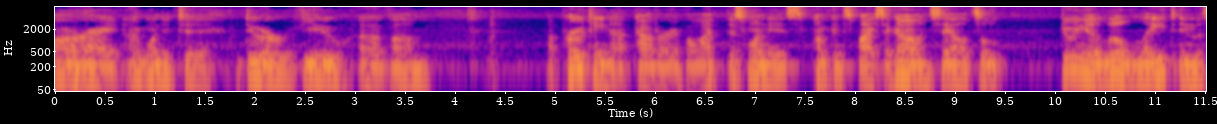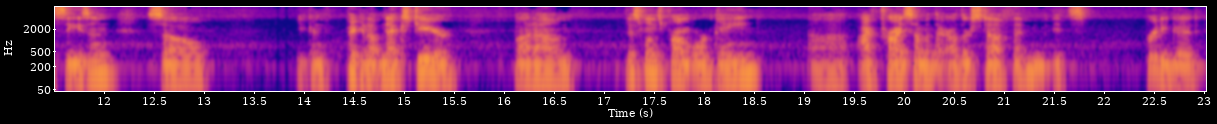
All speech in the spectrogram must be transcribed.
Alright, I wanted to do a review of um, a protein powder I bought. This one is pumpkin spice. I got on sale. It's a, doing it a little late in the season, so you can pick it up next year. But um, this one's from Orgain. Uh, I've tried some of their other stuff and it's pretty good.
